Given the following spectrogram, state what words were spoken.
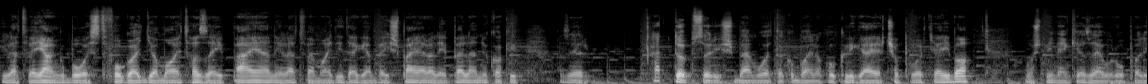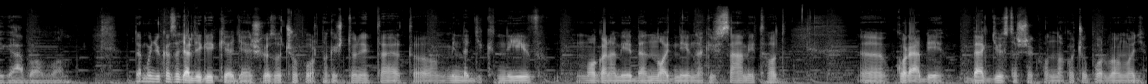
illetve Young Boys-t fogadja majd hazai pályán, illetve majd idegenbe is pályára lép ellenük, akik azért hát többször is ben voltak a bajnokok ligája csoportjaiba. Most mindenki az Európa Ligában van. De mondjuk ez egy eléggé kiegyensúlyozott csoportnak is tűnik, tehát mindegyik név maga nemében nagy névnek is számíthat. Korábbi győztesek vannak a csoportban, vagy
